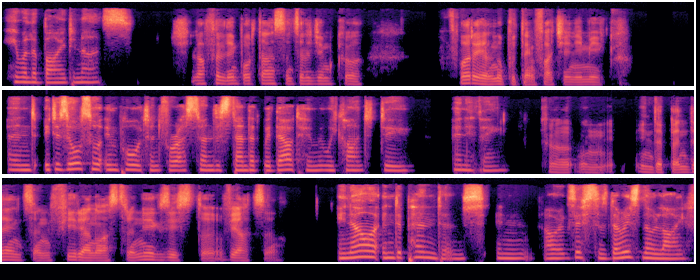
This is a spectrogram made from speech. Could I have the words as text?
he will abide in us. Și la fel de important să înțelegem că fără El nu putem face nimic. And it is also important for us to understand that without him, we can't do anything. Că în independență, în firea noastră, nu există viață. In our independence, in our existence, there is no life.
